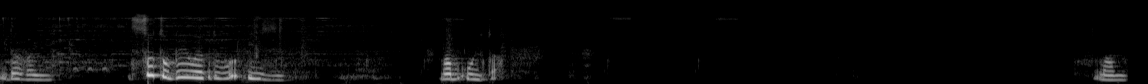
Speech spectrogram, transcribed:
Dawaj. Co to było, jak to było easy? Mam ulta. Mam.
